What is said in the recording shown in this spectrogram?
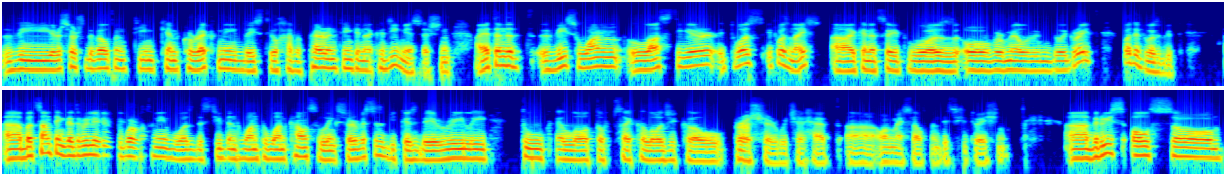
the research development team can correct me if they still have a parenting in academia session. I attended this one last year. It was it was nice. I cannot say it was overwhelmingly great, but it was good. Uh, but something that really worked for me was the student one-to-one counseling services because they really took a lot of psychological pressure, which I had uh, on myself in this situation. Uh, there is also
